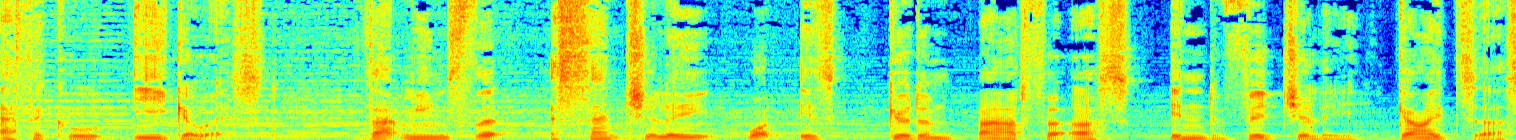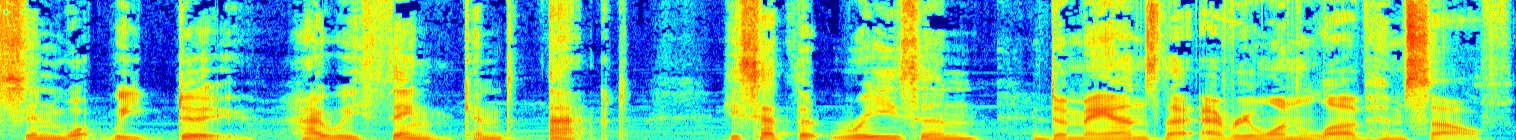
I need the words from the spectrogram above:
ethical egoist. That means that essentially what is good and bad for us individually guides us in what we do, how we think and act. He said that reason demands that everyone love himself,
